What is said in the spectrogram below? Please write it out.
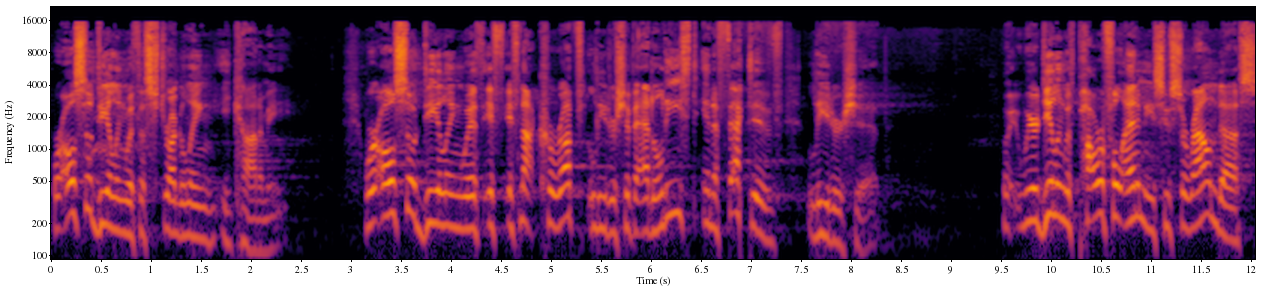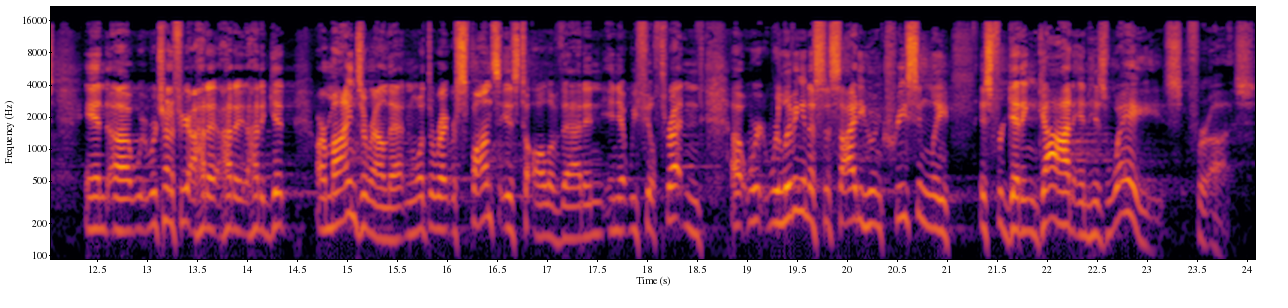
We're also dealing with a struggling economy. We're also dealing with, if, if not corrupt leadership, at least ineffective leadership. We're dealing with powerful enemies who surround us, and uh, we're trying to figure out how to, how, to, how to get our minds around that and what the right response is to all of that, and, and yet we feel threatened. Uh, we're, we're living in a society who increasingly is forgetting God and His ways for us.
